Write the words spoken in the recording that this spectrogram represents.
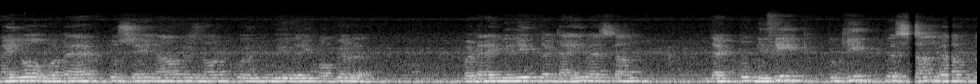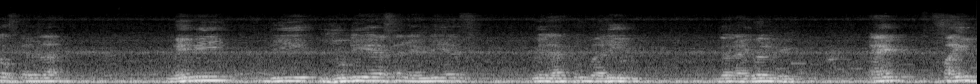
I know what I have to say now is not going to be very popular. But I believe the time has come that to defeat, to keep the sun out of Kerala, maybe the UDF and LDF will have to bury the rivalry and fight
